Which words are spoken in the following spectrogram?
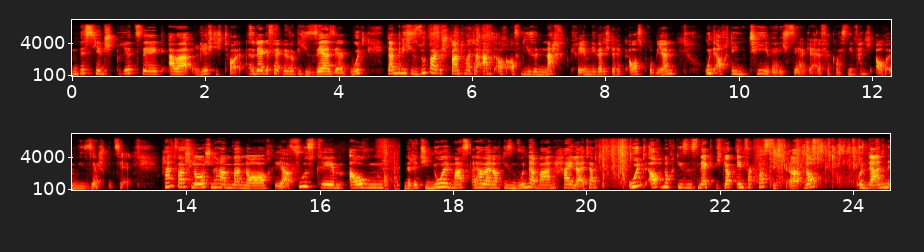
ein bisschen spritzig, aber richtig toll. Also der gefällt mir wirklich sehr, sehr gut. Dann bin ich super gespannt heute Abend auch auf diese Nachtcreme. Die werde ich direkt ausprobieren. Und auch den Tee werde ich sehr gerne verkosten. Den fand ich auch irgendwie sehr speziell. Handwaschlotion haben wir noch, ja, Fußcreme, Augen, eine Retinolmaske. Dann haben wir noch diesen wunderbaren Highlighter und auch noch diesen Snack. Ich glaube, den verkoste ich gerade noch. Und dann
